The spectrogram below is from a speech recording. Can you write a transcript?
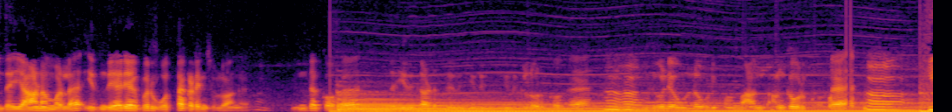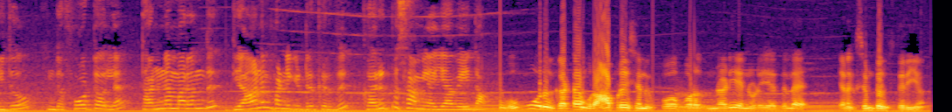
இந்த யானை மலை இந்த ஏரியாவுக்கு பேர் ஒத்த கடைன்னு சொல்லுவாங்க. இந்த குகை இந்த இதுக்கு அடுத்து இது இது இதுக்குள்ள ஒரு குகை இது வழியா உள்ள ஓடி போகணும் அங்க அங்க ஒரு குகை. இதோ இந்த போட்டோல தன்னை மறந்து தியானம் பண்ணிக்கிட்டு இருக்கிறது கருப்புசாமி ஐயாவே தான். ஒவ்வொரு கட்டம் ஒரு ஆப்ரேஷனுக்கு போக போறதுக்கு முன்னாடி என்னுடைய இதுல எனக்கு சிம்டம்ஸ் தெரியும்.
